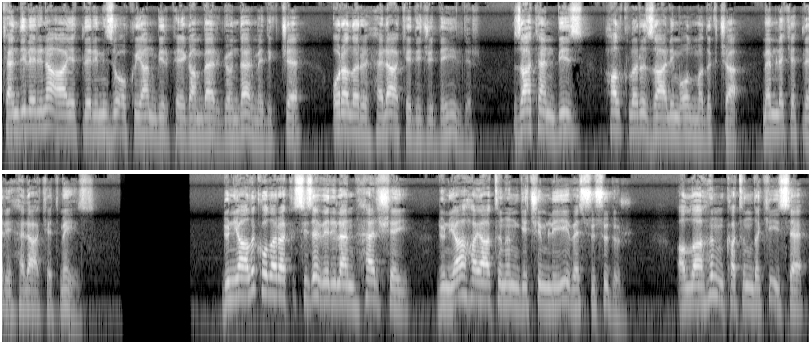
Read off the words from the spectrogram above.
kendilerine ayetlerimizi okuyan bir peygamber göndermedikçe oraları helak edici değildir. Zaten biz halkları zalim olmadıkça memleketleri helak etmeyiz. Dünyalık olarak size verilen her şey dünya hayatının geçimliği ve süsüdür. Allah'ın katındaki ise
